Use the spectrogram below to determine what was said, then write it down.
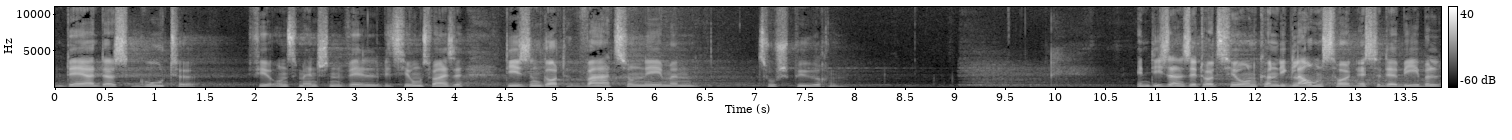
der das Gute für uns Menschen will, beziehungsweise diesen Gott wahrzunehmen, zu spüren. In dieser Situation können die Glaubenszeugnisse der Bibel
